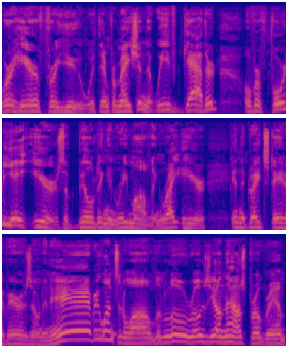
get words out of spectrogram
We're here for you with information that we've gathered over 48 years of building and remodeling right here in the great state of Arizona. And every once in a while, little old Rosie on the House program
